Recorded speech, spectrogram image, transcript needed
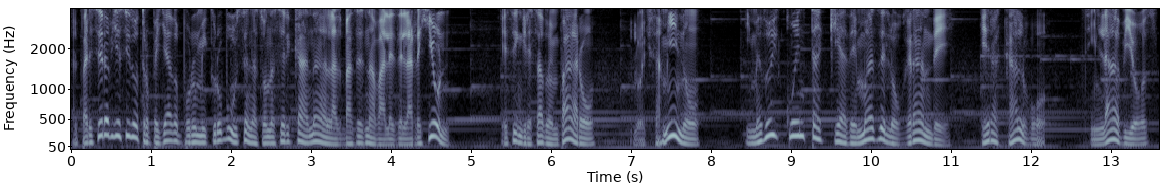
Al parecer había sido atropellado por un microbús en la zona cercana a las bases navales de la región. Es ingresado en paro, lo examino y me doy cuenta que además de lo grande, era calvo, sin labios,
